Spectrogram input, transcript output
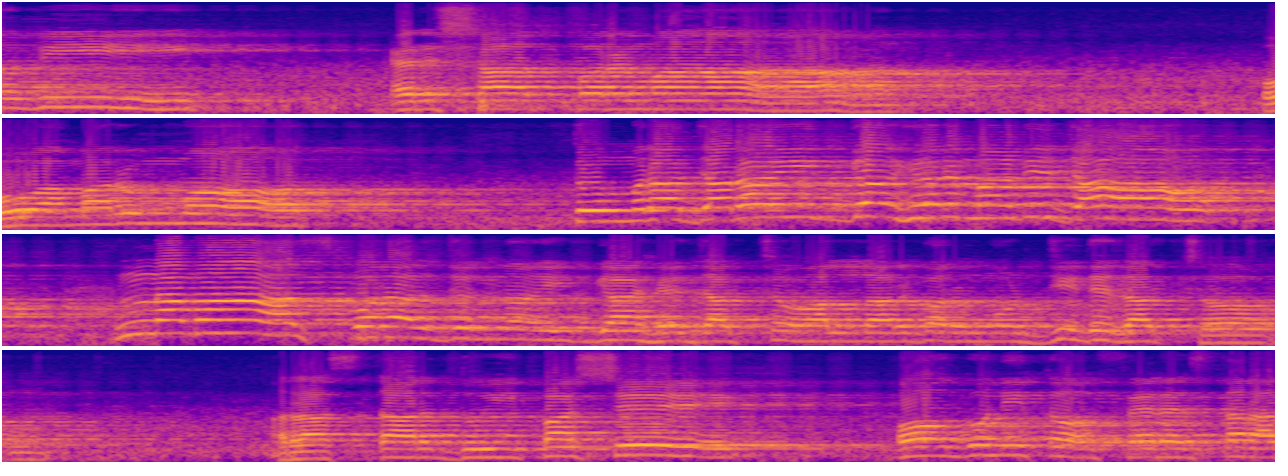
নবী এরশাদ ফরমান, ও আমার উম্মত, তোমরা যারা ঈদগাহের মাঠে যাও, নামাজ পড়ার জন্য ঈদগাহে যাচ্ছ, আল্লাহর ঘর মসজিদে যাচ্ছ, রাস্তার দুই পাশে অগণিত ফেরেস্তারা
